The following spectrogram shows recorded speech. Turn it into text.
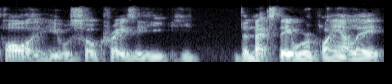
Paul, he was so crazy. He he, the next day we were playing LA,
